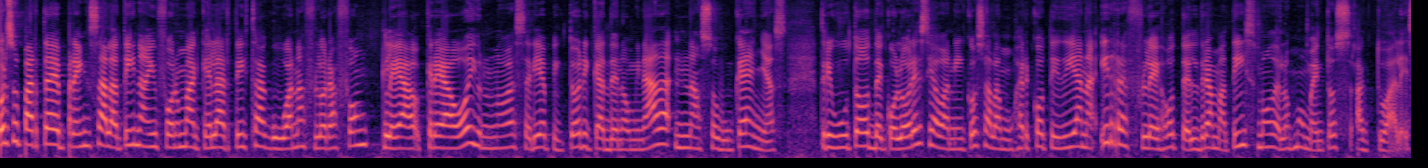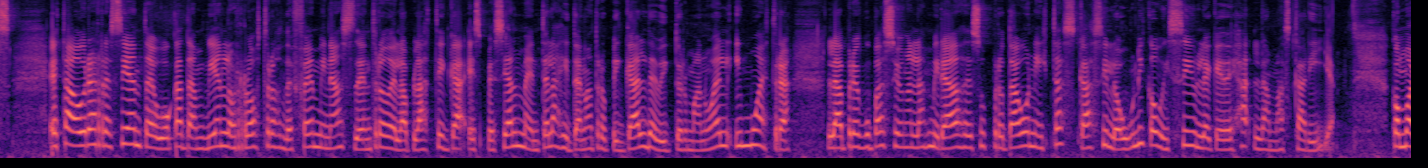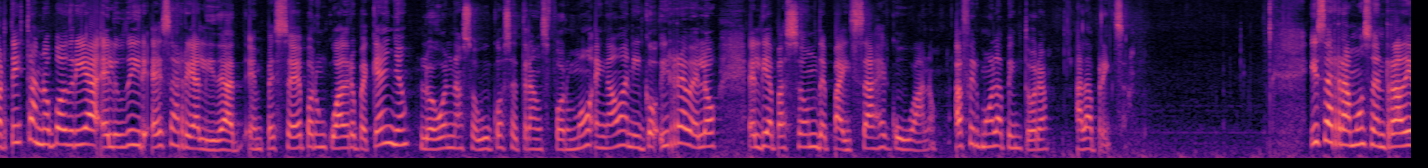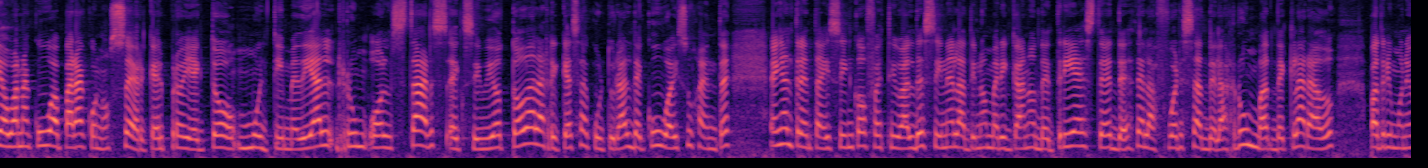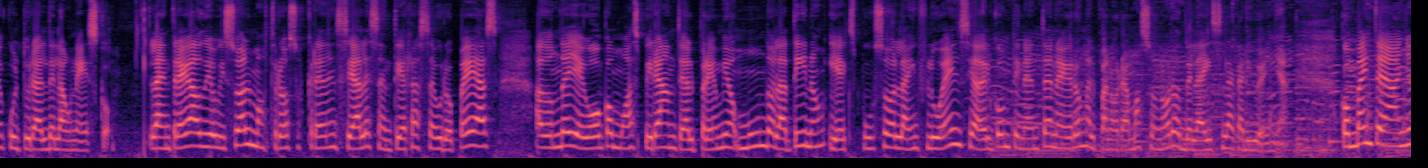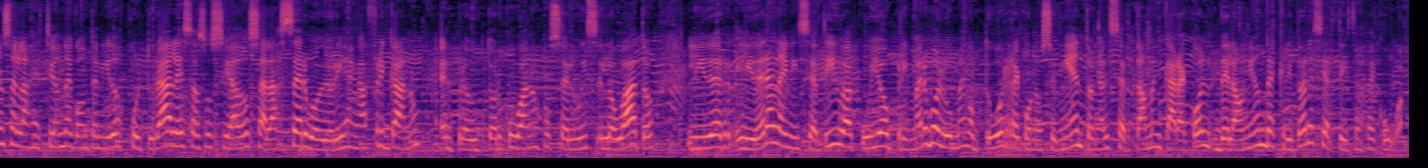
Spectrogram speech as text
Por su parte, Prensa Latina informa que la artista cubana Flora Font crea, hoy una nueva serie pictórica denominada Nasobuqueñas, tributo de colores y abanicos a la mujer cotidiana y reflejo del dramatismo de los momentos actuales. Esta obra reciente evoca también los rostros de féminas dentro de la plástica, especialmente la gitana tropical de Víctor Manuel, y muestra la preocupación en las miradas de sus protagonistas, casi lo único visible que deja la mascarilla. Como artista no podría eludir esa realidad. Empecé por un cuadro pequeño, luego el nasobuco se transformó en abanico y reveló el diapasón de paisaje cubano, afirmó la pintora a la prensa. Y cerramos en Radio Habana, Cuba para conocer que el proyecto multimedial Room All Stars exhibió toda la riqueza cultural de Cuba y su gente en el 35 Festival de Cine Latinoamericano de Trieste desde la Fuerza de la Rumba, declarado Patrimonio Cultural de la UNESCO. La entrega audiovisual mostró sus credenciales en tierras europeas, a donde llegó como aspirante al premio Mundo Latino y expuso la influencia del continente negro en el panorama sonoro de la isla caribeña. Con 20 años en la gestión de contenidos culturales asociados al acervo de origen africano, el productor cubano José Luis Lobato lidera la iniciativa cuyo primer volumen obtuvo reconocimiento en el certamen Caracol de la Unión de Escritores y Artistas de Cuba.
